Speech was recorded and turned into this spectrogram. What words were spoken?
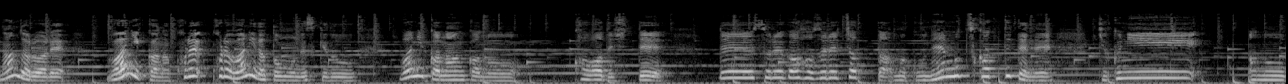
なんだろうあれ、ワニかな？これ、これワニだと思うんですけど、ワニかなんかの革でして、で、それが外れちゃった。まあ、5年も使っててね、逆に、あの、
